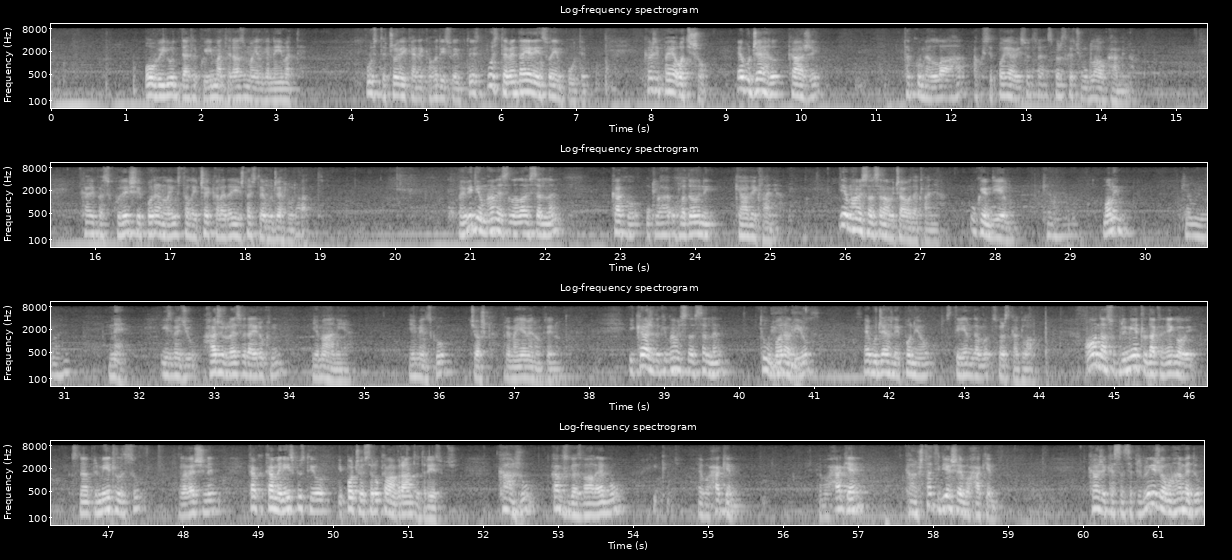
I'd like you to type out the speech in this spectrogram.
ovi ljudi, dakle, koji imate razuma ili ga ne imate, puste čovjeka neka hodi svojim putem, puste me da jedin svojim putem. Kaže, pa je otišao. Ebu Džehl kaže, tako me Allaha, ako se pojavi sutra, smrskat ću mu glavu kamenom. Kaže, pa su Kureši poranile i ustale i čekale da je šta će to Ebu Džehlu raditi. Pa je vidio Muhammed sallallahu sallam kako u, u hladovini Kabe klanja. Gdje je Muhammed sallallahu sallam običavao da klanja? U kojem dijelu? Molim? Kamo Ibrahim? Ne. Između Hadžaru Lesveda i Rukn Jemanija. Jemensku čoška, prema Jemenu krenuto. I kaže dok je Muhammed sallallahu sallam tu boravio, Ebu Džehl je ponio stijenu da smrska glavu. A onda su primijetili, dakle, njegovi, primijetili su glavešine, kako kamen ispustio i počeo se rukama vranto tresući. Kažu, kako su ga zvali Ebu? Ebu Hakem. Ebu Hakem, kažu, šta ti bješe Ebu Hakem? Kaže, kad sam se približio Muhammedu,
